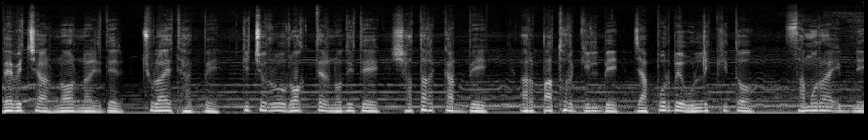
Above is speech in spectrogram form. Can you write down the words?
ব্যবিচার নর নারীদের চুলায় থাকবে। কিছু রু রক্তের নদীতে সাঁতার কাটবে আর পাথর গিলবে যা পূর্বে উল্লিখিত সামুরা ইবনে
